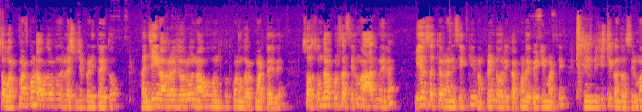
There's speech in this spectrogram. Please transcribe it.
ಸೊ ವರ್ಕ್ ಮಾಡ್ಕೊಂಡು ಅವ್ರದ್ದು ರಿಲೇಶನ್ಶಿಪ್ ಬೆಳೀತಾ ಇತ್ತು. ಅಂಜಿ ನಾಗರಾಜ್ ಅವರು ನಾವು ಒಂದು ಕುತ್ಕೊಂಡು ಒಂದು ವರ್ಕ್ ಮಾಡ್ತಾ ಇದ್ವಿ. ಸೊ ಸುಂದರಪುರ್ಸ ಸಿನಿಮಾ ಆದ್ಮೇಲೆ ಪಿ ಎನ್ ಸತ್ಯವ್ರು ನನಗೆ ಸಿಕ್ಕಿ ನಮ್ಮ ಫ್ರೆಂಡ್ ಅವ್ರಿಗೆ ಕರ್ಕೊಂಡೋಗಿ ಭೇಟಿ ಮಾಡಿಸಿ, ನೀನು ಮಿಜಿಸ್ಟಿಕ್ ಅಂತ ಒಂದು ಸಿನಿಮಾ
